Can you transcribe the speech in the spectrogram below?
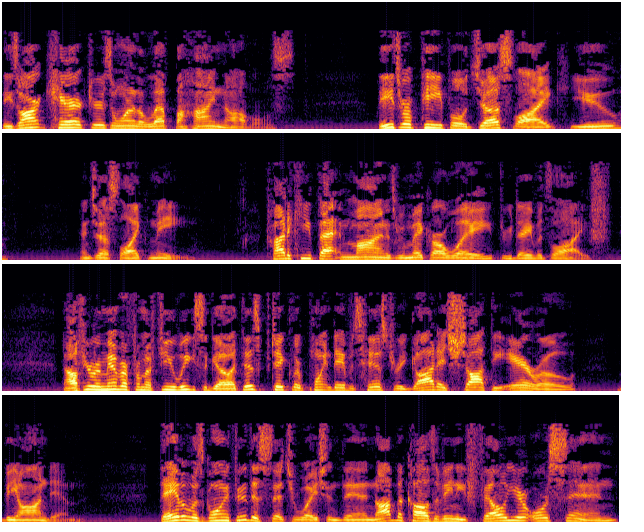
These aren't characters in one of the Left Behind novels. These were people just like you and just like me. Try to keep that in mind as we make our way through David's life. Now, if you remember from a few weeks ago, at this particular point in David's history, God had shot the arrow beyond him. David was going through this situation then not because of any failure or sin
